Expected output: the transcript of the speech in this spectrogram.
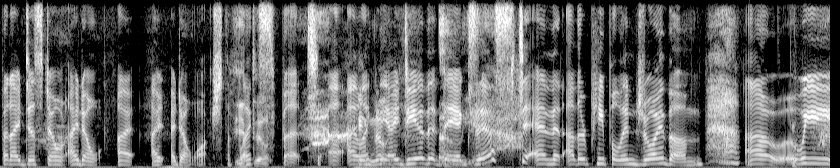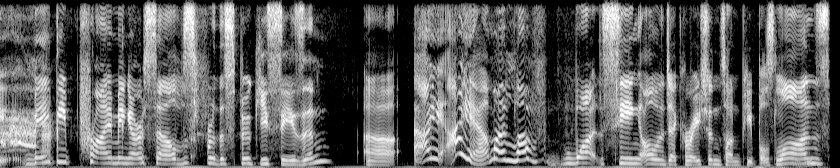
but I just don't. I don't. I, I, I don't watch the flicks, but uh, I like know. the idea that they Oh, yeah. exist and that other people enjoy them. Uh, we may be priming ourselves for the spooky season. Uh, I, I am. I love what, seeing all the decorations on people's lawns.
